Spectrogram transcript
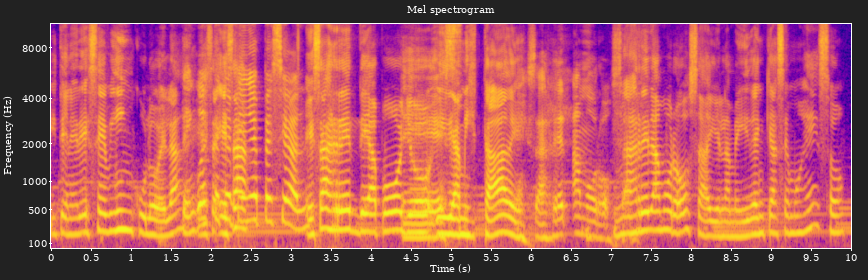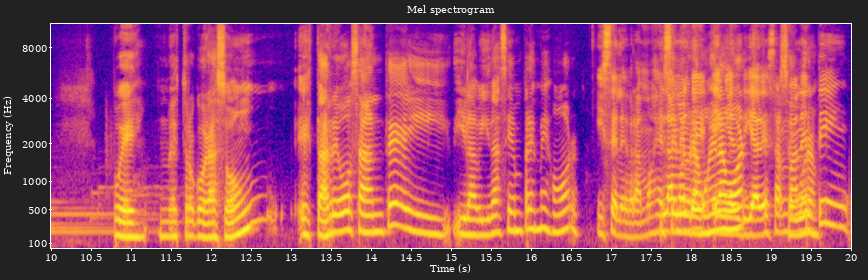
y tener ese vínculo, ¿verdad? Tengo esa, este que es bien especial. esa red de apoyo y Es- de amistades. esa red amorosa. Una red amorosa y en la medida en que hacemos eso, pues nuestro corazón está rebosante y, y la vida siempre es mejor. Y celebramos el, Y amor, de- el en amor, el día de San seguro. Valentín,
